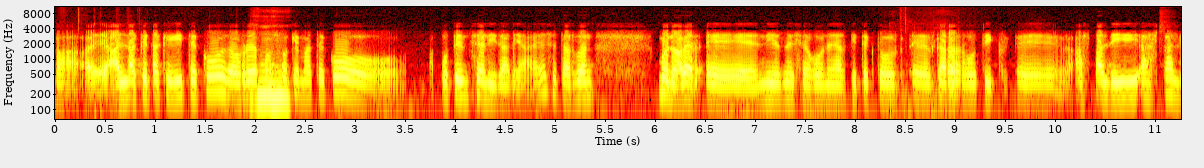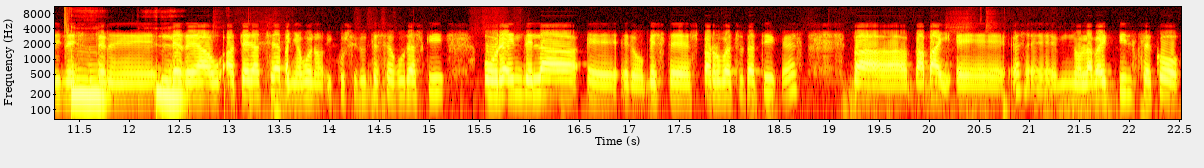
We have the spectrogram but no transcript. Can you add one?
ba, e, aldaketak egiteko eta aurrera Mhm. pausoak emateko ba, potentzialidadea, ez? Eta orduan, Bueno, a ber, eh, ni ez naiz egon eh, arkitekto elkarragotik eh, aspaldi, aspaldi nahi Mm. zuten Mm. lege hau ateratzea, baina bueno, ikusi dute segurazki orain dela eh, edo beste esparru batzutatik, ez? Ba, ba bai, eh, ez? Eh, nolabait biltzeko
